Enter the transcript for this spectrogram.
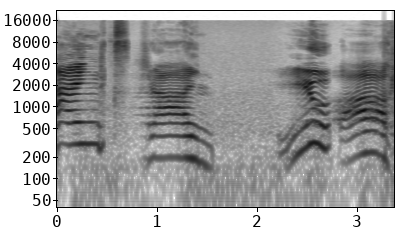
Thanks, Shine. You are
